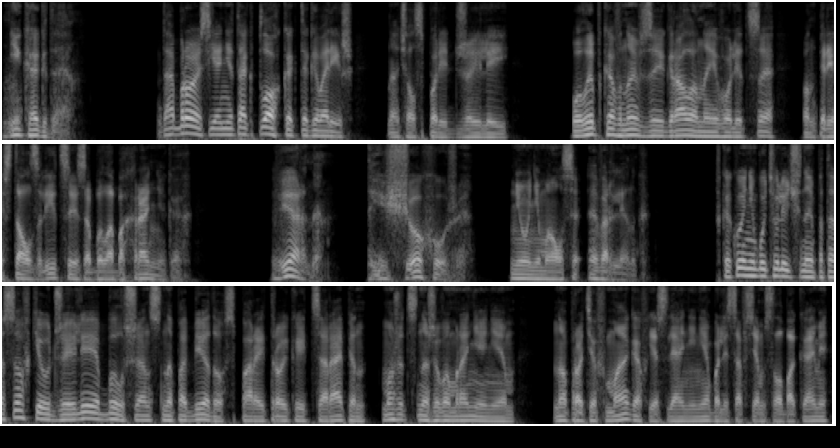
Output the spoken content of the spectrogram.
«Никогда». «Да брось, я не так плох, как ты говоришь», — начал спорить Джейли. Улыбка вновь заиграла на его лице, он перестал злиться и забыл об охранниках. «Верно. «Ты еще хуже», — не унимался Эверлинг. В какой-нибудь уличной потасовке у Джейлея был шанс на победу с парой-тройкой царапин, может, с ножевым ранением. Но против магов, если они не были совсем слабаками,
